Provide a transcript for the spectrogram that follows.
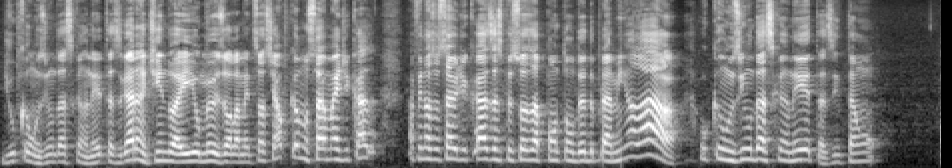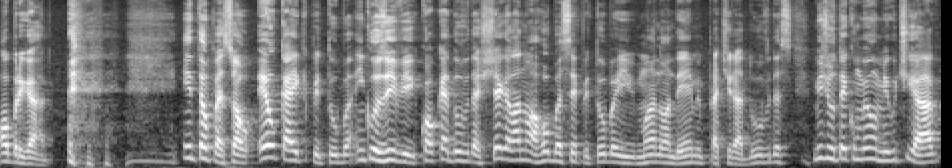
de o cãozinho das canetas, garantindo aí o meu isolamento social, porque eu não saio mais de casa. Afinal, se eu saio de casa, as pessoas apontam o dedo pra mim, olha lá, ó, o cãozinho das canetas. Então, obrigado. Então, pessoal, eu, Kaique Pituba, inclusive, qualquer dúvida, chega lá no arroba Cepituba e manda um DM pra tirar dúvidas. Me juntei com meu amigo Thiago.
